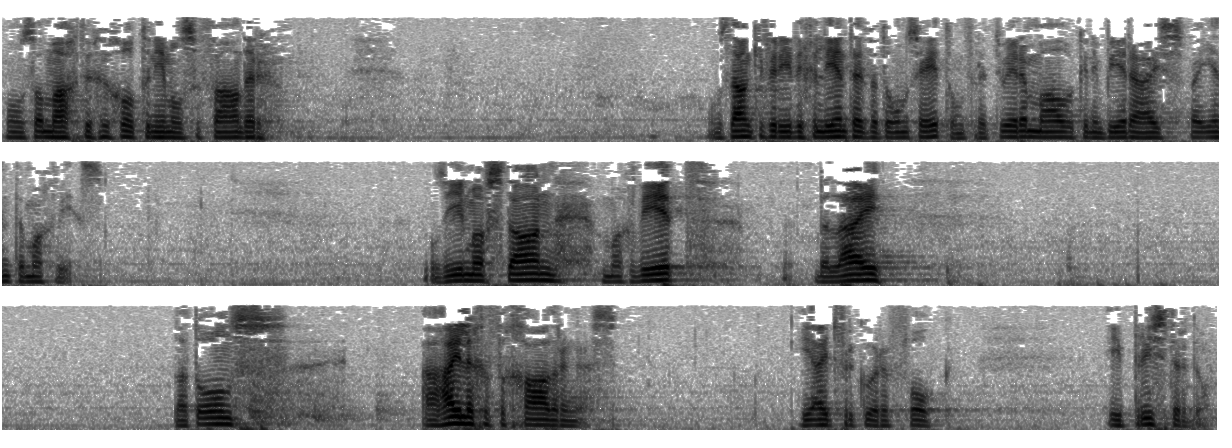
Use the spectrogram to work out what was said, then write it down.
Ons almagtige God en Hemelse Vader. Ons dankie vir hierdie geleentheid wat ons het om vir 'n tweede maal ook in die bedehuis byeen te mag wees. Ons hier mag staan, mag weet, bely dat ons 'n heilige vergadering is. U uitverkore volk, u priesterdom.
